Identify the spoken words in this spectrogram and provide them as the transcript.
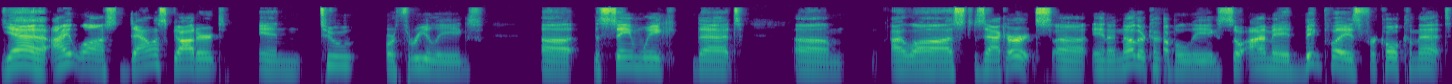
Yeah, I lost Dallas Goedert in two or three leagues. Uh, the same week that um, I lost Zach Ertz uh, in another couple leagues. So I made big plays for Cole Kmet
